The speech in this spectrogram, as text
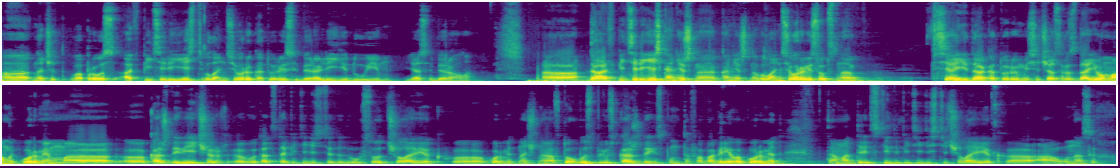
А, значит, вопрос, а в Питере есть волонтеры, которые собирали еду им? Я собирала. А, да, в Питере есть, конечно, конечно, волонтеры, и, собственно, вся еда, которую мы сейчас раздаем, а мы кормим э, э, каждый вечер вот от 150 до 200 человек кормит ночной автобус, плюс каждый из пунктов обогрева кормит там от 30 до 50 человек, а, а у нас их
